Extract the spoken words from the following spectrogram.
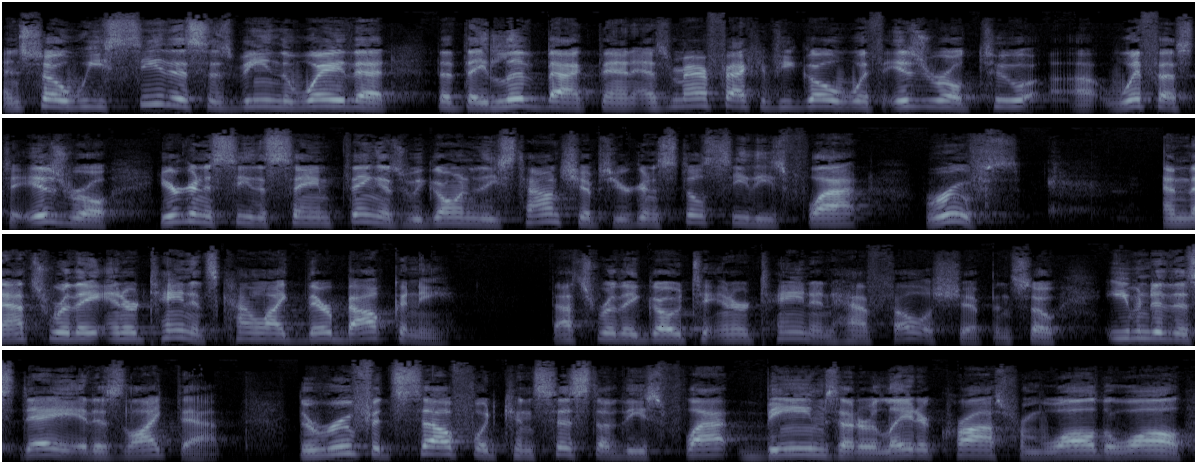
And so we see this as being the way that, that they lived back then. As a matter of fact, if you go with Israel to, uh, with us to Israel, you're going to see the same thing as we go into these townships. You're going to still see these flat roofs. And that's where they entertain. It's kind of like their balcony. That's where they go to entertain and have fellowship. And so, even to this day, it is like that. The roof itself would consist of these flat beams that are laid across from wall to wall,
